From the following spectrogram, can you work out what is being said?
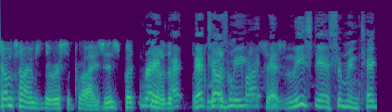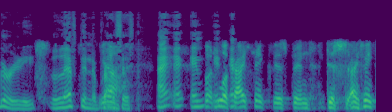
Sometimes there are surprises, but Right. you know, the, I- the that tells me process. at least there's some integrity left in the Yeah. process. I, I, and, But and- look, I think there's been dis- I think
